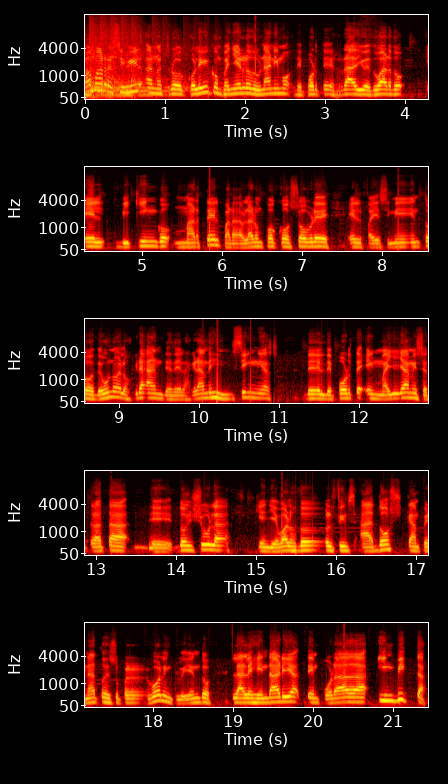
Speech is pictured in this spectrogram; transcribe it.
Vamos a recibir a nuestro colega y compañero de Unánimo Deportes Radio, Eduardo el Vikingo Martel, para hablar un poco sobre el fallecimiento de uno de los grandes, de las grandes insignias del deporte en Miami. Se trata de Don Shula, quien llevó a los Dolphins a dos campeonatos de Super Bowl, incluyendo la legendaria temporada invicta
